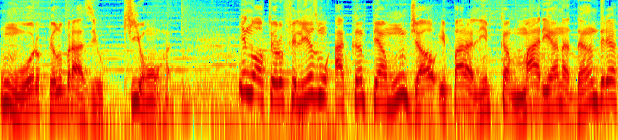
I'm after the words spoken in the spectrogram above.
um ouro pelo Brasil. Que honra! E no alterofilismo, a campeã mundial e paralímpica Mariana Dandria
